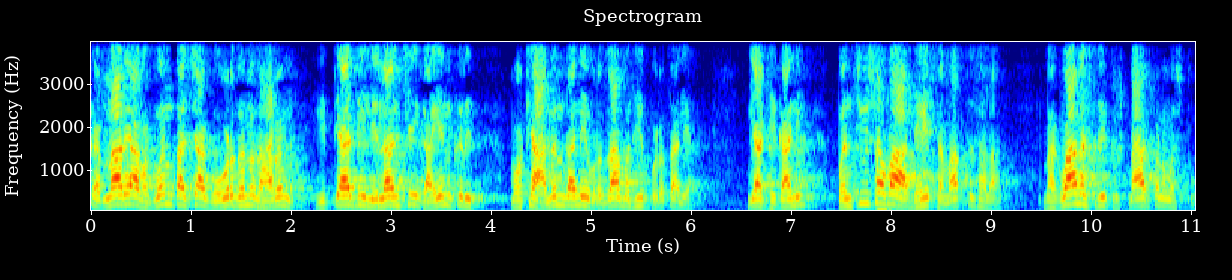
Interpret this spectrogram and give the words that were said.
करणाऱ्या भगवंताच्या गोवर्धन धारण इत्यादी लिलांचे गायन करीत मोठ्या आनंदाने व्रजामध्ये परत आल्या. या ठिकाणी पंचवीसावा अध्याय समाप्त झाला. भगवान श्रीकृष्णार्पण वस्तू.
